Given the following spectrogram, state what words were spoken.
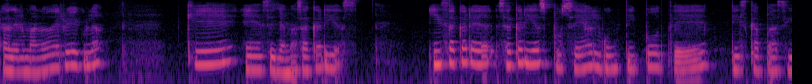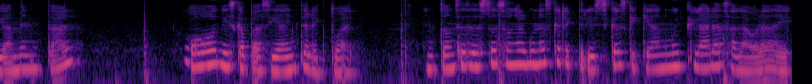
al hermano de Regula que eh, se llama Zacarías y Zacarías posee algún tipo de discapacidad mental discapacidad intelectual. Entonces estas son algunas características que quedan muy claras a la hora de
